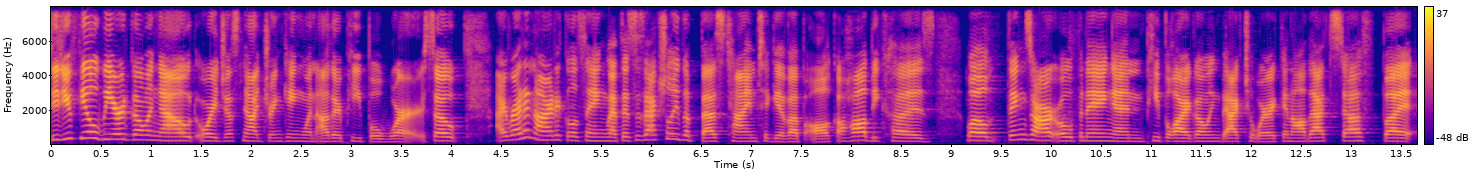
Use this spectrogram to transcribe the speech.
Did you feel weird going out or just not drinking when other people were? So, I read an article saying that this is actually the best time to give up alcohol because well, things are opening and people are going back to work and all that stuff, but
